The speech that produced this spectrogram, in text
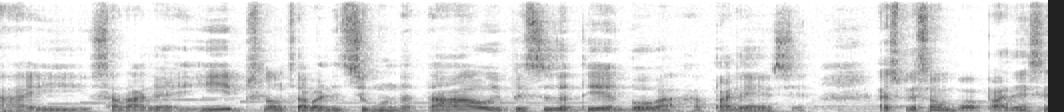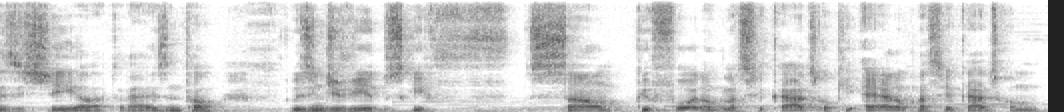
aí o salário é Y, trabalha de segunda tal e precisa ter boa aparência. A expressão boa aparência existia lá atrás. Então, os indivíduos que são que foram classificados ou que eram classificados como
